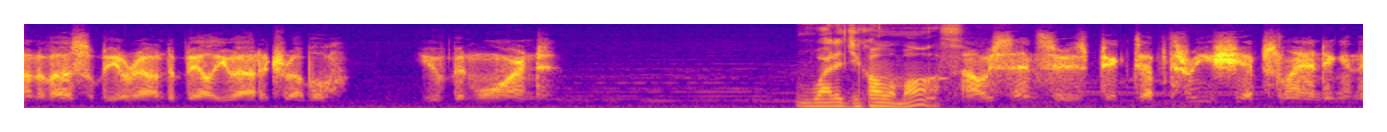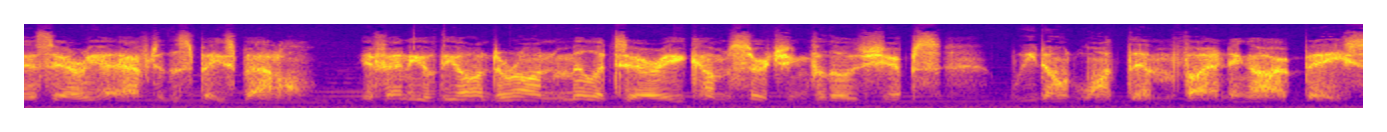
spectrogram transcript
None of us will be around to bail you out of trouble. You've been warned. Why did you call them off? Our sensors picked up three ships landing in this area after the space battle. If any of the Onderon military come searching for those ships, we don't want them finding our base.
